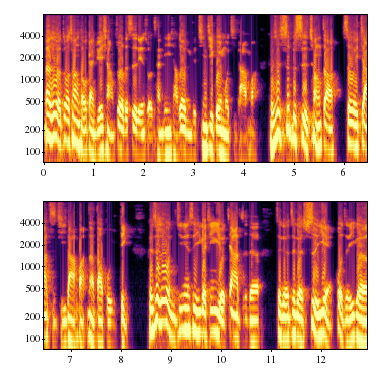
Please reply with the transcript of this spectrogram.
那如果做创投，感觉想做的是连锁餐厅，想做你的经济规模极大化，可是是不是创造社会价值极大化，那倒不一定。可是如果你今天是一个经济有价值的这个这个事业，或者一个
